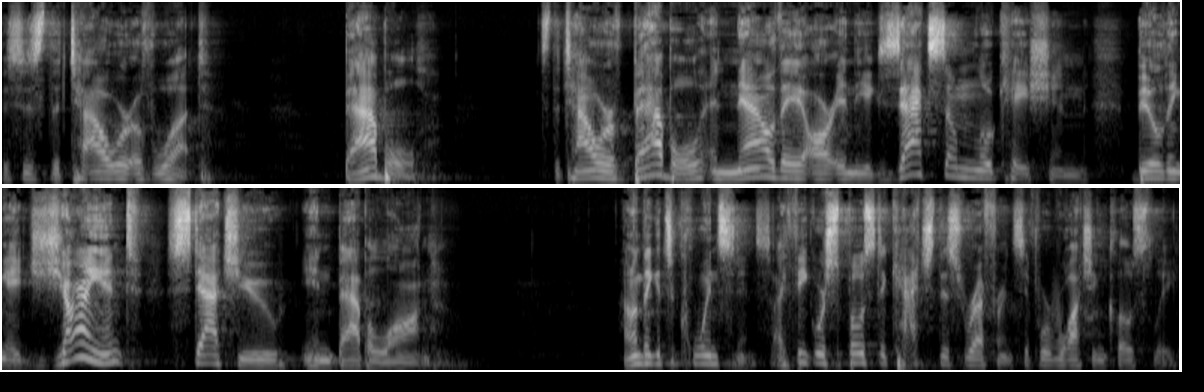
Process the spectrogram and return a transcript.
This is the tower of what? Babel. It's the Tower of Babel, and now they are in the exact same location, building a giant statue in Babylon. I don't think it's a coincidence. I think we're supposed to catch this reference if we're watching closely.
